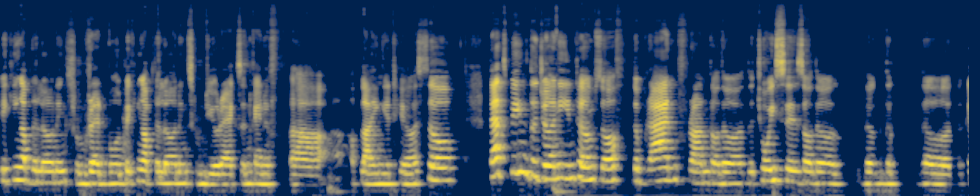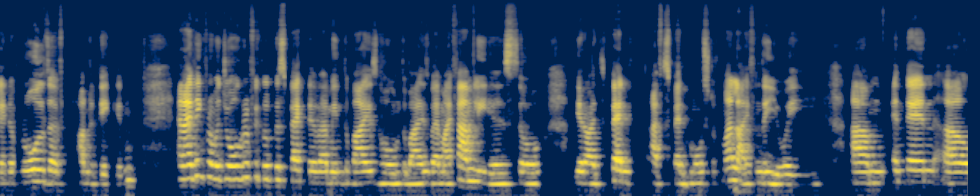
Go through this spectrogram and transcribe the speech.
picking up the learnings from Red Bull, picking up the learnings from Durex, and kind of uh, applying it here. So that's been the journey in terms of the brand front or the the choices or the the the the, the kind of roles I've undertaken. And I think from a geographical perspective, I mean, Dubai is home. Dubai is where my family is. So, you know, I'd spent I've spent most of my life in the UAE, um, and then uh,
